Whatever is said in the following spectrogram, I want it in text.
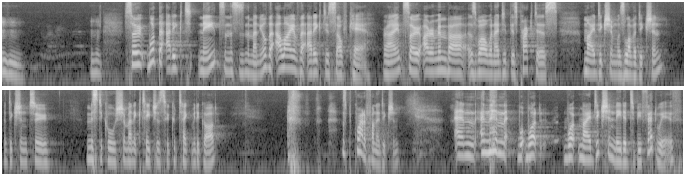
Mm-hmm. Mm-hmm. So, what the addict needs, and this is in the manual, the ally of the addict is self care, right? So, I remember as well when I did this practice, my addiction was love addiction, addiction to mystical shamanic teachers who could take me to God. it was quite a fun addiction. And, and then what, what my addiction needed to be fed with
